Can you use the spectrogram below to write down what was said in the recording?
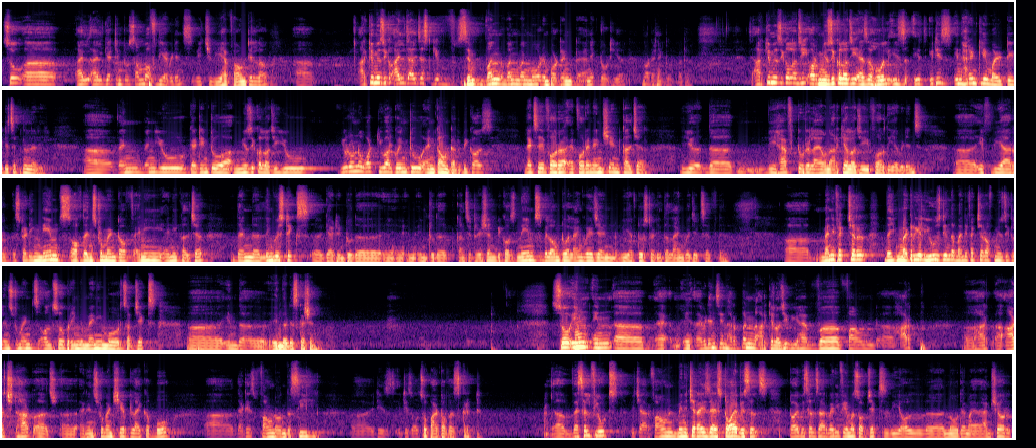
so uh, I'll, I'll get into some of the evidence which we have found till now. Uh, archaeomusical, I'll, I'll just give one, one, one more important anecdote here. Not anecdote, but uh, archaeomusicology or musicology as a whole is it is inherently multidisciplinary. Uh, when when you get into uh, musicology, you you don't know what you are going to encounter because let's say for a, for an ancient culture, you, the, we have to rely on archaeology for the evidence. Uh, if we are studying names of the instrument of any any culture, then uh, linguistics uh, get into the in, into the consideration because names belong to a language and we have to study the language itself then. Uh, manufacture the material used in the manufacture of musical instruments also bring many more subjects uh, in the in the discussion. So in, in, uh, uh evidence in Harappan archaeology, we have uh, found harp, harp arched harp, an instrument shaped like a bow that is found on the seal. it, is, it is also part of a script. Uh, vessel flutes which are found miniaturized as toy whistles. Toy whistles are very famous objects. We all uh, know them. I, am sure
